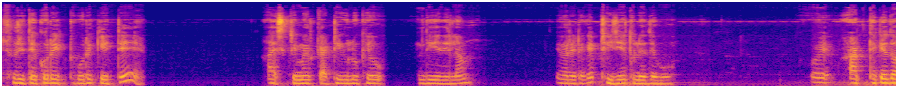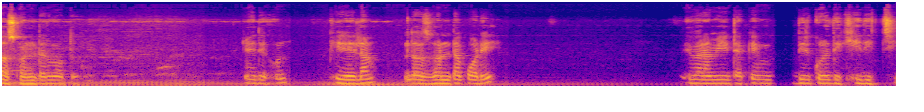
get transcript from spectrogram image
ছুরিতে করে একটু করে কেটে আইসক্রিমের কাঠিগুলোকেও দিয়ে দিলাম। এবার এটাকে ফ্রিজে তুলে দেব। ওই আট থেকে দশ ঘণ্টার মতো। এই দেখুন, ফিরে এলাম দশ ঘণ্টা পরে। এবার আমি এটাকে বের করে দেখিয়ে দিচ্ছি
